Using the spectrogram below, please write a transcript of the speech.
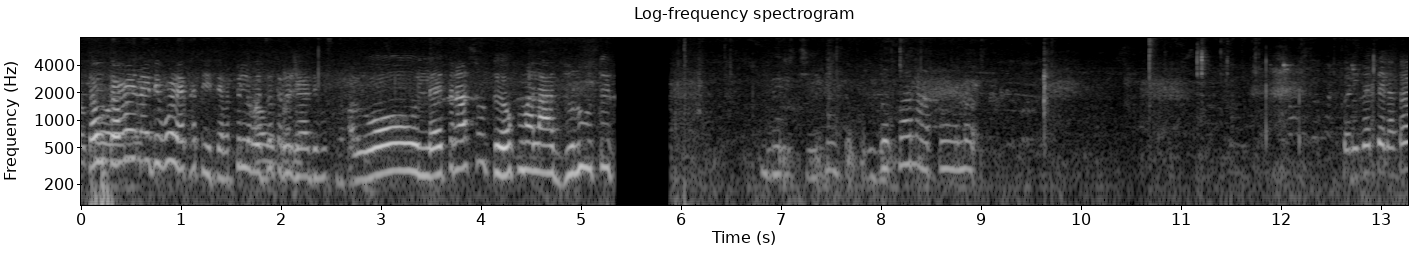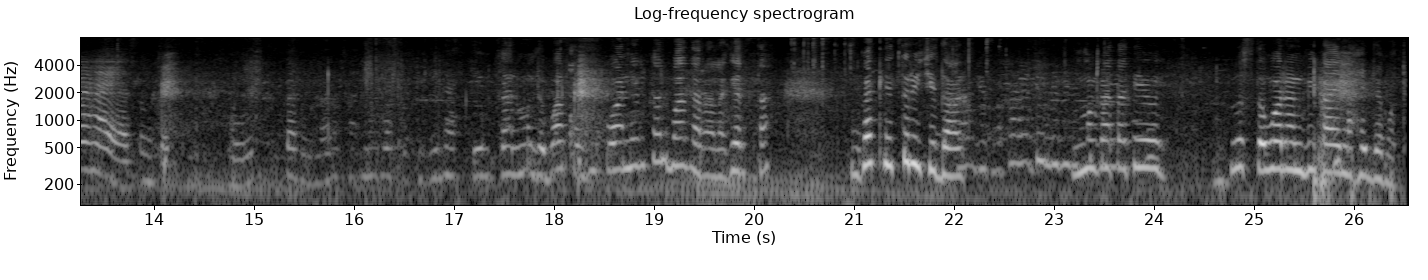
चौथा महिना ती गोळ्या खाती त्याला पिल्लव जत्राच्या आधी बसणं अयो लय त्रास होतोय हो मला अजून होतोय. त्याला काय हाय काल म्हणलं बापू बिकू आणेल काल बाजाराला गेलता? घातली तुरीची डाळ. मग आता ते नुसतं वरण बी काय नाही जमत.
